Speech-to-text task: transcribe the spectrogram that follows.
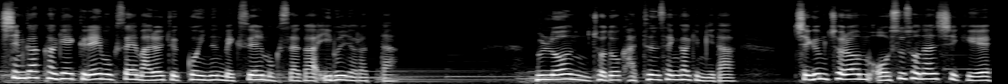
심각하게 그레이 목사의 말을 듣고 있는 맥스웰 목사가 입을 열었다. 물론 저도 같은 생각입니다. 지금처럼 어수선한 시기에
